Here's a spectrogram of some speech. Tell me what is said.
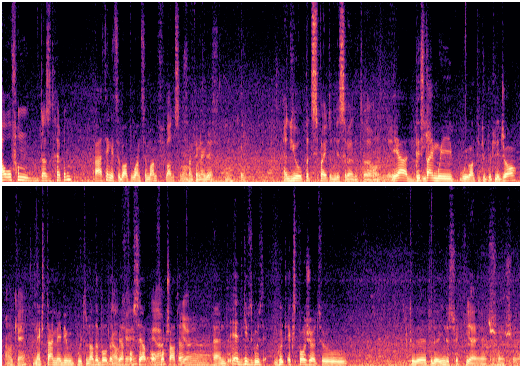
How often does it happen? I think it's about once a month. Once a month. Something like this. Okay. And you participate in this event uh, on? Yeah, this Each- time we, we wanted to put Li-Jor. Okay. Next time maybe we put another boat that we have for sale or Yeah, for charter. Yeah. And yeah, it gives good good exposure to to the to the industry. Yeah, yeah, sure, sure.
